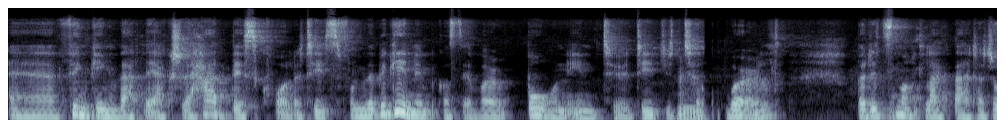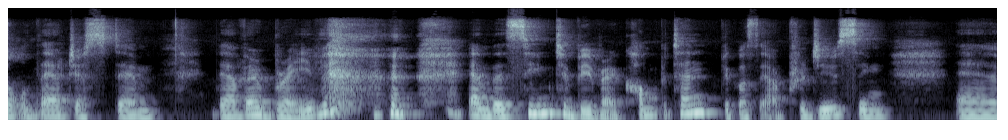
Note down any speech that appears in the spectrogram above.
uh, thinking that they actually had these qualities from the beginning because they were born into a digital mm. world. But it's not like that at all. They're just um, they are very brave, and they seem to be very competent because they are producing uh,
